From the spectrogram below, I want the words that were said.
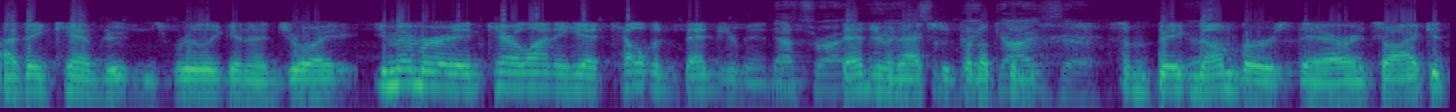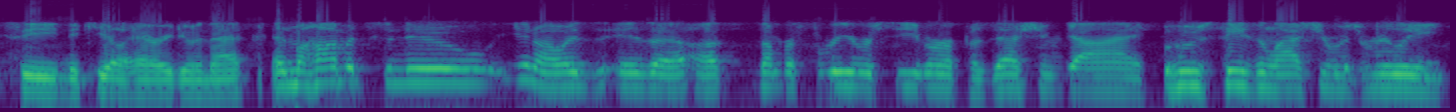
I think Cam Newton's really going to enjoy. You remember in Carolina he had Kelvin Benjamin. That's right. Benjamin actually put up some, there. some big yeah. numbers there, and so I could see N'Keal Harry doing that. And Mohamed Sanu, you know, is is a, a number three receiver, a possession guy whose season last year was really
